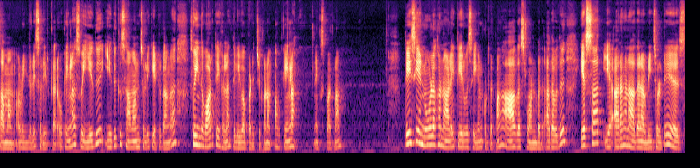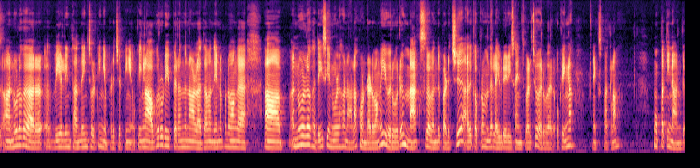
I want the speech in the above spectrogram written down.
சமம் அப்படின்னு சொல்லி சொல்லியிருக்காரு. ஓகேங்களா? ஸோ எது எதுக்கு சமம்னு சொல்லி கேட்டிருக்காங்க. ஸோ இந்த வார்த்தைகள்லாம் தெளிவாக படிச்சுக்கணும். ஓகேங்களா? நெக்ஸ்ட் பார்க்கலாம். தேசிய நூலக நாளை தேர்வு செய்யணும்னு கொடுத்துருப்பாங்க ஆகஸ்ட் ஒன்பது. அதாவது எஸ்ஆர் அரங்கநாதன் அப்படின்னு சொல்லிட்டு நூலக அர நூலக வியலின் தந்தைன்னு சொல்லிட்டு நீங்கள் படிச்சிருப்பீங்க. ஓகேங்களா அவருடைய பிறந்த நாளை தான் வந்து என்ன பண்ணுவாங்க? நூலக தேசிய நூலக நாளாக கொண்டாடுவாங்க. இவர் ஒரு மேக்ஸில் வந்து படித்து அதுக்கப்புறம் வந்து லைப்ரரி சயின்ஸ் படித்து வருவார். ஓகேங்களா நெக்ஸ்ட் பார்க்கலாம். முப்பத்தி நான்கு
